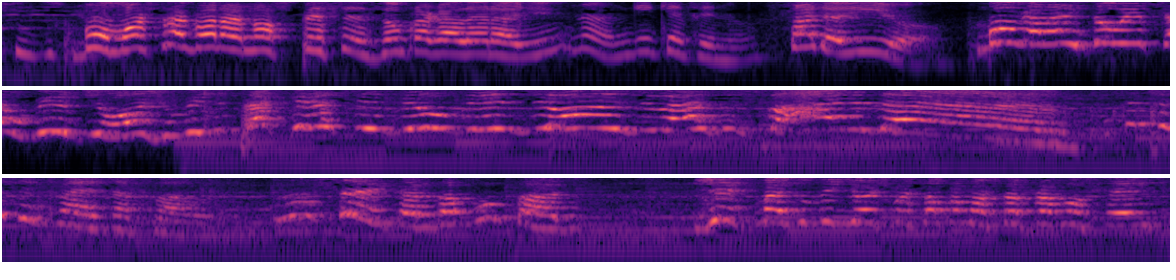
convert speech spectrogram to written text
Bom, mostra agora nosso PCzão pra galera aí. Não, ninguém quer ver, não. Sai daí, ó. Bom, galera, então esse é o vídeo de hoje. O vídeo pra que se viu o vídeo de hoje, versus Spider? Por que você sempre faz essa fala? Não sei, cara, dá vontade. Gente, mas o vídeo de hoje foi só pra mostrar pra vocês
